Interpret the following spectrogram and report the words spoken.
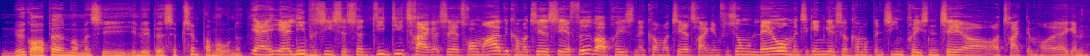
nyk opad, må man sige, i løbet af september måned. Ja, ja lige præcis. Så de, de trækker, så jeg tror meget, at vi kommer til at se, at fødevarepriserne kommer til at trække inflationen lavere, men til gengæld så kommer benzinprisen til at, at trække dem højere igen.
